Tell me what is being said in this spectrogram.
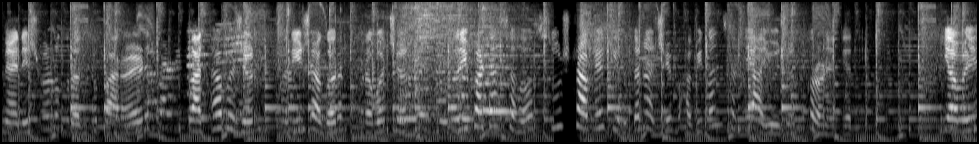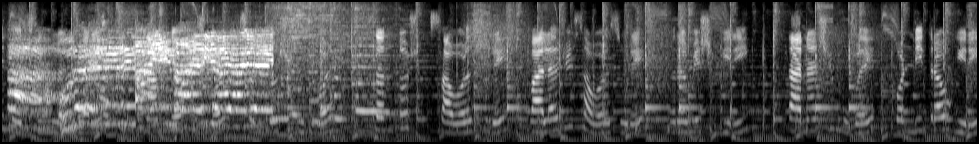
ज्ञानेश्वर ग्रंथ पारायण गाथा भजन हरिजागर प्रवचन हरिपाठासह सुश्राव्य कीर्तनाचे भाविकांसाठी आयोजन करण्यात येते. यावेळी नरसिंह संतोष भुजबळ संतोष सावळसुरे बालाजी सावळसुरे रमेश गिरी तानाजी मुगळे पंडितराव गिरी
